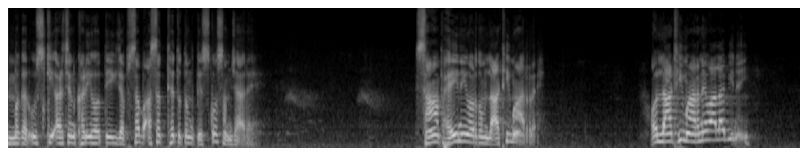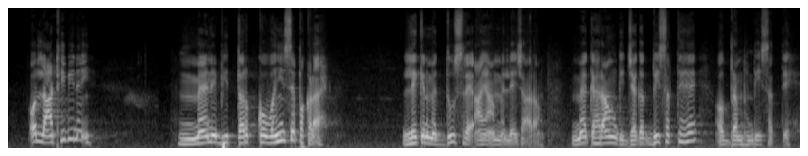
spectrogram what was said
मगर उसकी अड़चन खड़ी होती जब सब असत्य है तो तुम किसको समझा रहे सांप है ही नहीं और तुम लाठी मार रहे और लाठी मारने वाला भी नहीं, और लाठी भी नहीं। मैंने भी तर्क को वहीं से पकड़ा है, लेकिन मैं दूसरे आयाम में ले जा रहा हूँ। मैं कह रहा हूँ कि जगत भी सत्य है और ब्रह्म भी सत्य है।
